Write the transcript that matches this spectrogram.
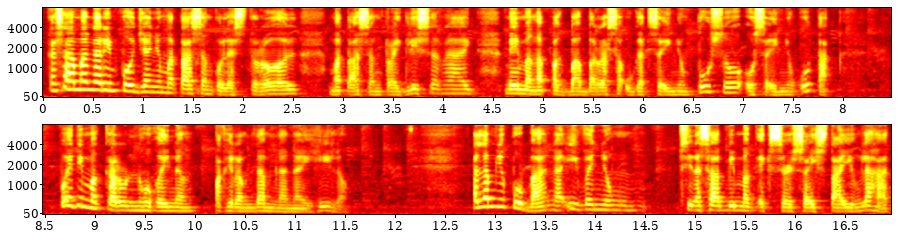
Kasama na rin po dyan yung mataas ang kolesterol, mataas ang triglyceride, may mga pagbabara sa ugat sa inyong puso o sa inyong utak. Pwede magkaroon ho kayo ng pakiramdam na nahihilo. Alam niyo po ba na even yung sinasabi mag-exercise tayong lahat,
